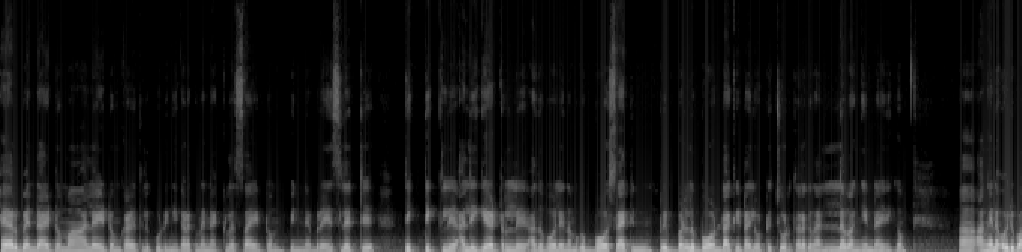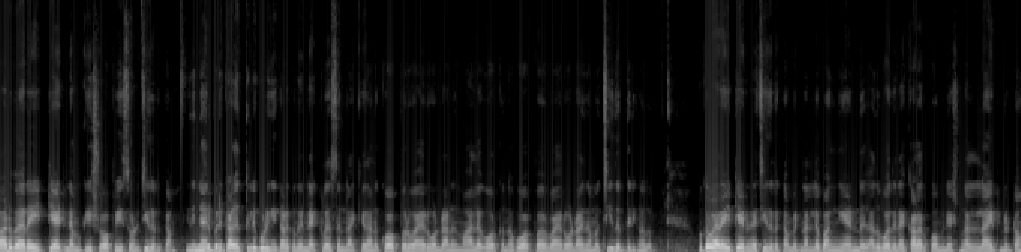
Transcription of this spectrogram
ഹെയർ ബാൻഡായിട്ടും മാലയായിട്ടും കഴുത്തിൽ കുടുങ്ങി കിടക്കുന്ന നെക്ലസ് ആയിട്ടും പിന്നെ ബ്രേസ്ലെറ്റ് ടിക് ടിക്കിൽ അലിഗേറ്ററിൽ അതുപോലെ നമുക്ക് ബോ സാറ്റിൻ റിബണിൽ ബോ ഉണ്ടാക്കിയിട്ട് അതിൽ ഒട്ടിച്ചു കൊടുത്താലൊക്കെ നല്ല ഭംഗി ഉണ്ടായിരിക്കും അങ്ങനെ ഒരുപാട് വെറൈറ്റി ആയിട്ട് നമുക്ക് ഈ ഷോ പീസ് കൊണ്ട് ചെയ്തെടുക്കാം. ഇത് ഞാനിപ്പോൾ ഒരു കഴുത്തിൽ കുടുങ്ങി കിടക്കുന്ന ഒരു നെക്ലസ് ഉണ്ടാക്കിയതാണ്. കോപ്പർ വയർ കൊണ്ടാണ് മാല കോർക്കുന്ന കോപ്പർ വയർ കൊണ്ടാണ് നമ്മൾ ചെയ്തെടുത്തിരിക്കുന്നത്. ഒക്കെ വെറൈറ്റി ആയിട്ട് തന്നെ ചെയ്തെടുക്കാൻ പറ്റും. നല്ല ഭംഗിയുണ്ട്. അതുപോലെ തന്നെ കളർ കോമ്പിനേഷൻ നല്ലതായിട്ടുണ്ട് കേട്ടോ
